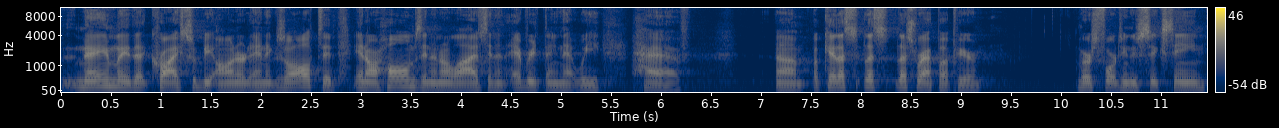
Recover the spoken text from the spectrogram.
namely that Christ would be honored and exalted in our homes and in our lives and in everything that we have. Um, okay, let's, let's, let's wrap up here. Verse 14 through 16.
